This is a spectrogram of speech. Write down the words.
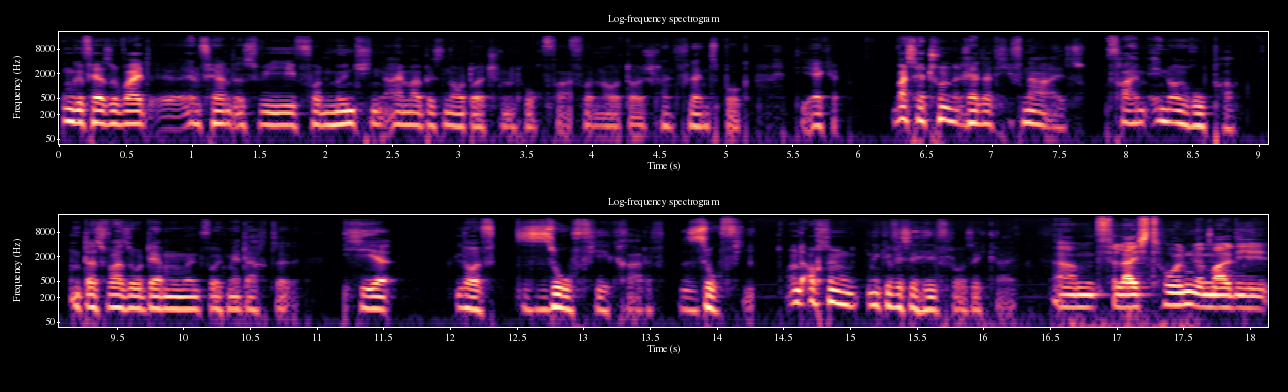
ungefähr so weit äh, entfernt ist wie von München einmal bis Norddeutschland hochfahren, von Norddeutschland, Flensburg, die Ecke. Was halt schon relativ nah ist, vor allem in Europa. Und das war so der Moment, wo ich mir dachte, hier läuft so viel gerade, so viel und auch so eine gewisse Hilflosigkeit. Ähm, vielleicht holen wir mal die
